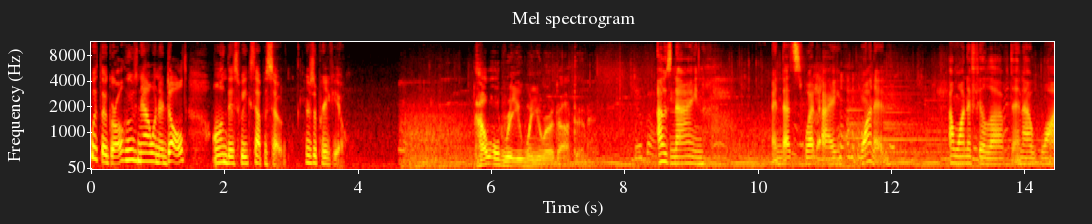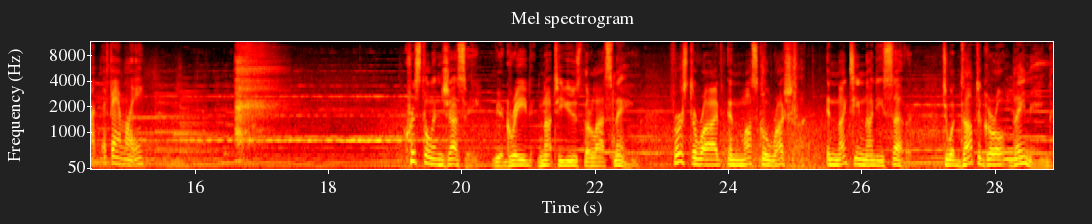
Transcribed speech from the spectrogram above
with the girl who's now an adult on this week's episode. Here's a preview. How old were you when you were adopted? I was nine, and that's what I wanted. I want to feel loved, and I want a family. Crystal and Jesse, we agreed not to use their last name, first arrived in Moscow, Russia in 1997 to adopt a girl they named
